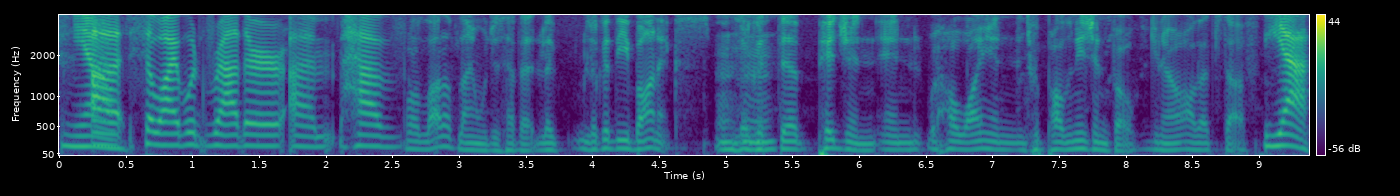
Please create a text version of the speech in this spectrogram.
Yeah. Uh, so I would rather um, have Well, a lot of languages have that. Like, look at the Ebonics. Look at the Pidgin and Hawaiian and Polynesian folk. You know, all that stuff. Yeah.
